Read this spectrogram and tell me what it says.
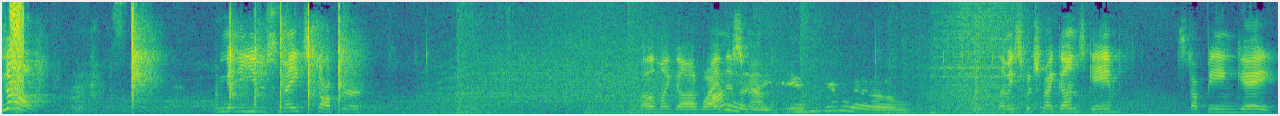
No! I'm gonna use Night Stalker. Oh my god, why I'm this gonna map? use you. Let me switch my guns, game. Stop being gay.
